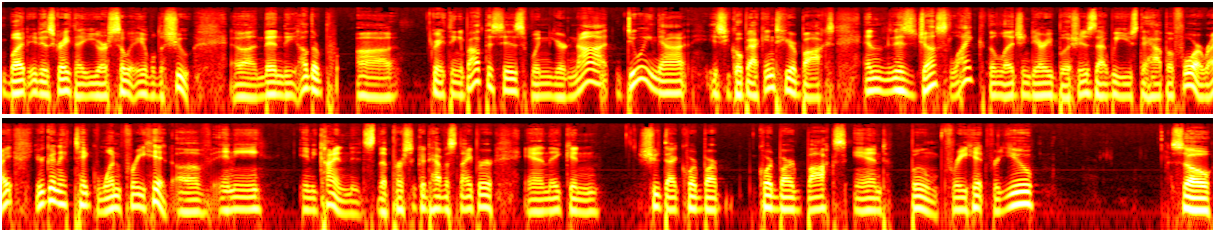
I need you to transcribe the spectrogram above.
but it is great that you are so able to shoot. Uh, and then the other uh, great thing about this is when you're not doing that is you go back into your box and it is just like the legendary bushes that we used to have before, right? You're going to take one free hit of any any kind. It's the person could have a sniper and they can shoot that cord bar cord bar box and boom, free hit for you. So,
